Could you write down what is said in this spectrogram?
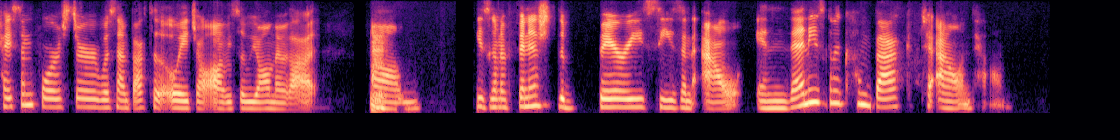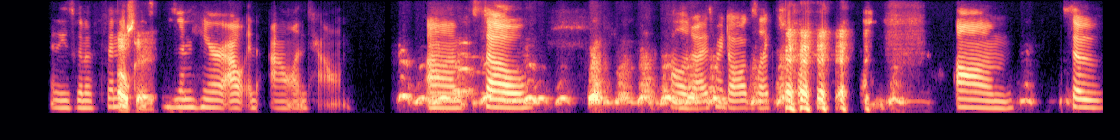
Tyson Foerster was sent back to the OHL. Obviously, we all know that. Mm. Um, he's going to finish the Barrie season out, and then he's going to come back to Allentown. And he's going to finish okay. the season here out in Allentown. Um, so, apologize. My dog's like, um, so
